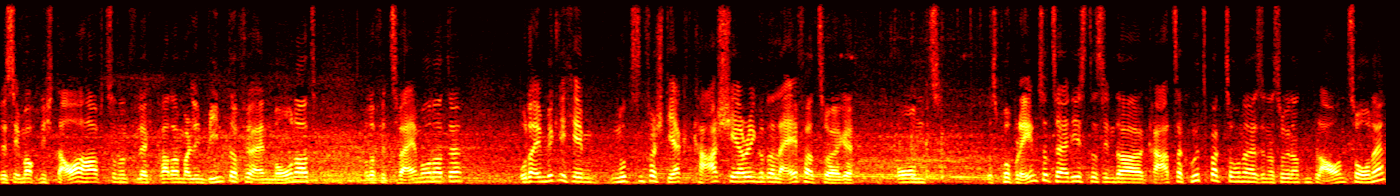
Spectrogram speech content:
Das eben auch nicht dauerhaft, sondern vielleicht gerade einmal im Winter für einen Monat oder für zwei Monate. Oder eben wirklich eben nutzen verstärkt Carsharing oder Leihfahrzeuge. Und das Problem zurzeit ist, dass in der Grazer Kurzparkzone, also in der sogenannten blauen Zone,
